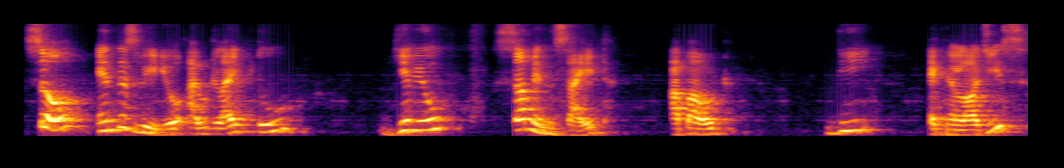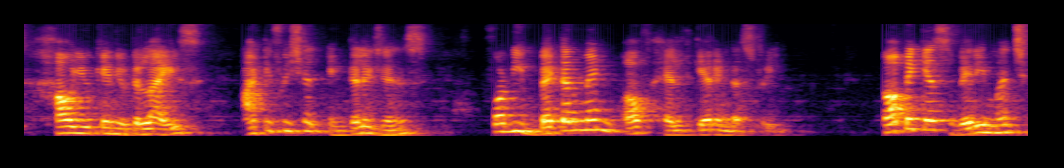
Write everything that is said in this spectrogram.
So in this video, I would like to give you some insight about the technologies, how you can utilize artificial intelligence for the betterment of healthcare industry. Topic is very much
